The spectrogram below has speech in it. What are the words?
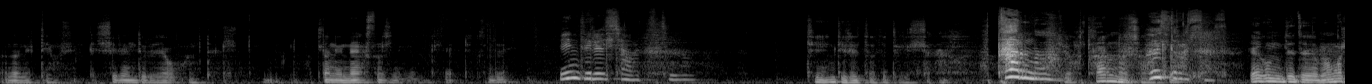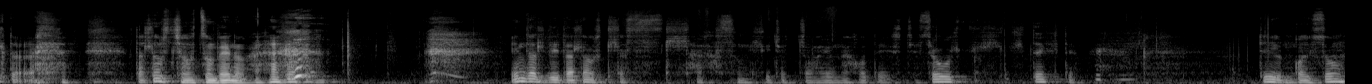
Дандаа нэг тийм ширээн дүр явах юмтай. Хутлаа нэг найгсан л нэг гэсэн тий. Энэ тэрэл шавдсан уу? Тийм энэ тэрэд одоо тэгэл утгаар нь. Тийм утгаар нь шавд. Хойлруулсан. Яг үүндээ Монголд долоорч шавдсан байна уу? Энд бол би долоо хүртэл бас хагасан л гэж бодож байгаа юм ах удаа ирч. Сөүлтэй гэхдээ. Тэг ер нь гоёсон.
